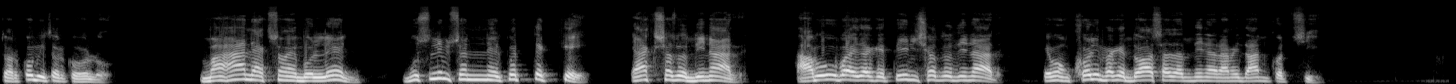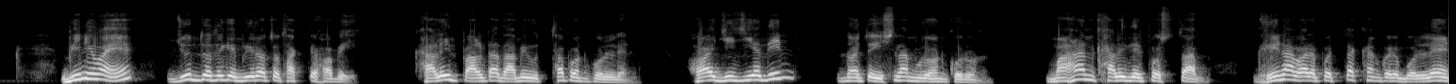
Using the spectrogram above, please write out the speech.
তর্ক বিতর্ক হলো। মাহান একসময় বললেন, মুসলিম সৈন্যের প্রত্যেককে একশত দিনার আবু উবায়দাকে তিন শত দিনার এবং খলিফাকে দশ হাজার দিনার আমি দান করছি। বিনিময়ে যুদ্ধ থেকে বিরত থাকতে হবে। খালিদ পাল্টা দাবি উত্থাপন করলেন, হয় জিজিয়া দিন, নয়তো ইসলাম গ্রহণ করুন। মাহান খালিদের প্রস্তাব ঘৃণা ভরে প্রত্যাখ্যান করে বললেন,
